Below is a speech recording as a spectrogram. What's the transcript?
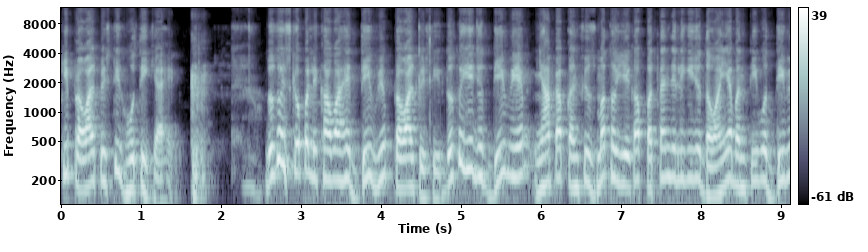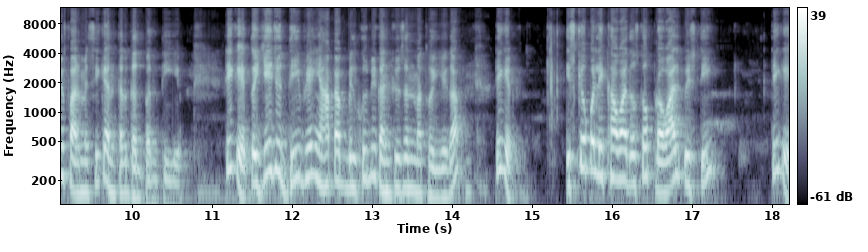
कि प्रवाल पृष्टि होती क्या है। दोस्तों, इसके ऊपर लिखा हुआ है दिव्य प्रवाल पृष्टि दोस्तों, ये जो दिव्य है, यहाँ पे आप कंफ्यूज मत होइएगा। पतंजलि की जो दवाइयाँ बनती है, वो दिव्य फार्मेसी के अंतर्गत बनती है। ठीक है तो ये जो दिव्य है, यहाँ पे आप बिल्कुल भी कंफ्यूजन मत होइएगा। ठीक है, इसके ऊपर लिखा हुआ है दोस्तों, प्रवाल पृष्टि ठीक है,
